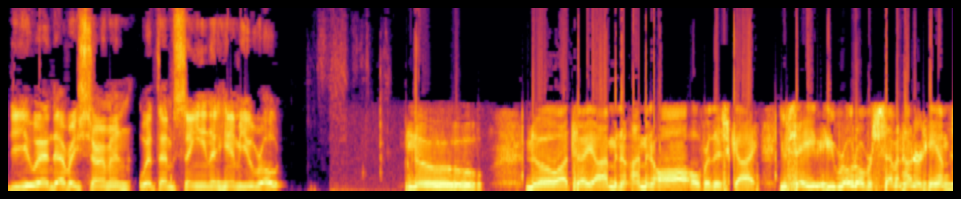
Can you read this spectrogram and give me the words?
do you end every sermon with them singing a hymn you wrote? No. No, I'll tell you, I'm in I'm in awe over this guy. You say he, wrote over 700 hymns?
